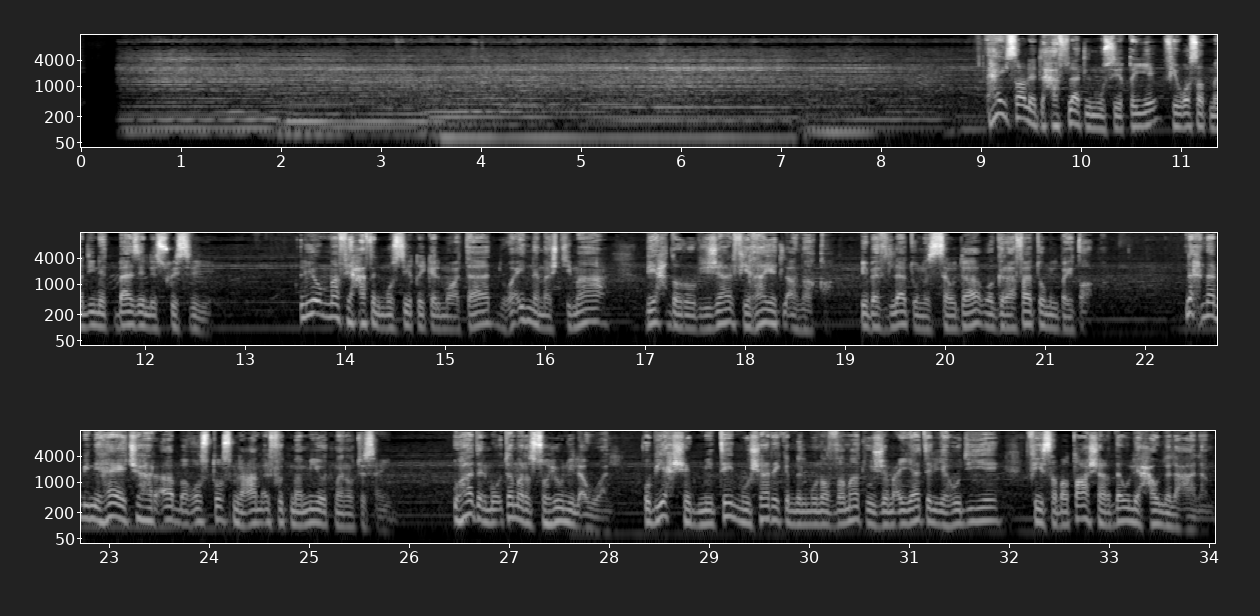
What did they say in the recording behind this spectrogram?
هي صالة الحفلات الموسيقية في وسط مدينة بازل السويسرية. اليوم ما في حفل موسيقي كالمعتاد وإنما اجتماع بيحضروا رجال في غاية الأناقة ببذلاتهم السوداء وجرافاتهم البيضاء. نحن بنهاية شهر آب أغسطس من عام 1898 وهذا المؤتمر الصهيوني الأول وبيحشد 200 مشارك من المنظمات والجمعيات اليهودية في 17 دولة حول العالم.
